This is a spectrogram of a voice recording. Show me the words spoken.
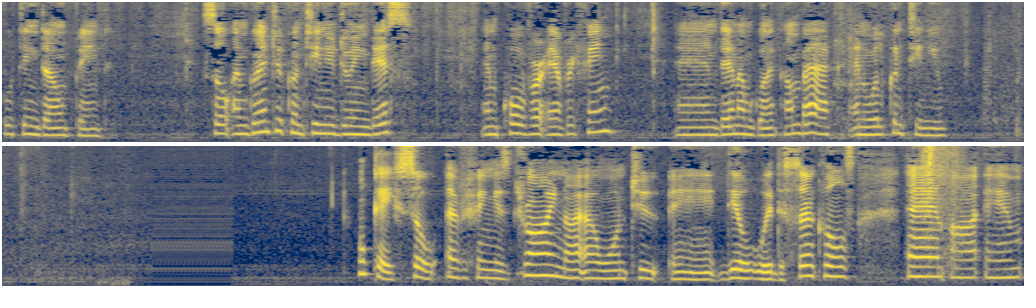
putting down paint. So I'm going to continue doing this and cover everything. And then I'm going to come back and we'll continue okay so everything is dry. Now I want to uh, deal with the circles. And I am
